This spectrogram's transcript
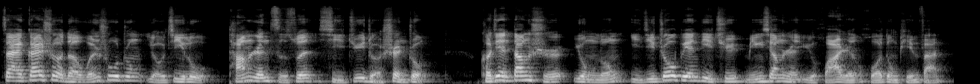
在该社的文书中有记录，唐人子孙喜居者甚众，可见当时永隆以及周边地区明乡人与华人活动频繁。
